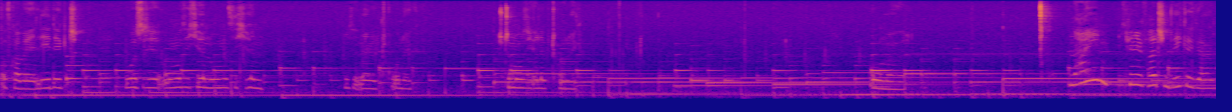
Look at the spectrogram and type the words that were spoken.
Aufgabe erledigt. Wo, ist hier, wo muss ich hin? Wo muss ich hin? Muss in Elektronik. Stimmt, muss ich Elektronik. Oh mein Gott. Nein! Ich bin den falschen Weg gegangen.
